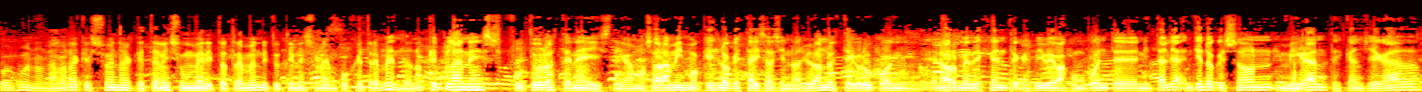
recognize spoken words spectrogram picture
Pues bueno, la verdad que suena que tenéis un mérito tremendo y tú tienes un empuje tremendo, ¿no? ¿Qué planes futuros tenéis, digamos, ahora mismo, qué es lo que estáis haciendo? Ayudando a este grupo enorme de gente que vive bajo un puente en Italia. Entiendo que son inmigrantes que han llegado,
